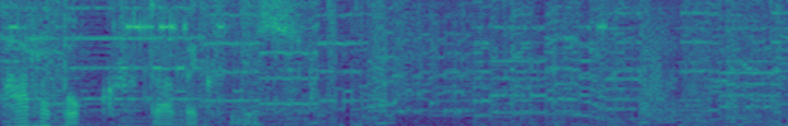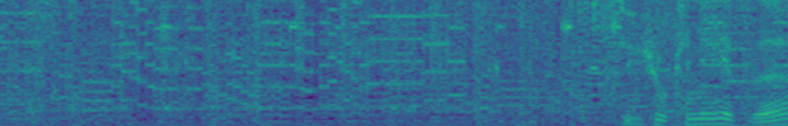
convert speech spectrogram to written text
Arbok, da wechsle ich. Psychokinese.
